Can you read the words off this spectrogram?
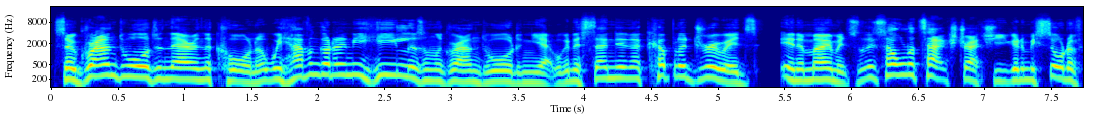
So Grand Warden there in the corner. We haven't got any healers on the Grand Warden yet. We're going to send in a couple of Druids in a moment. So this whole attack strategy, you're going to be sort of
